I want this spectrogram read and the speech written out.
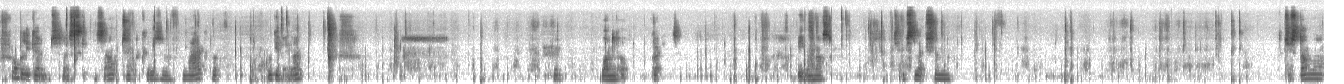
probably going to skip this out just because of lag, but we'll give it a go. Hmm. One goal. Great beat them last. Team selection. Just done that.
